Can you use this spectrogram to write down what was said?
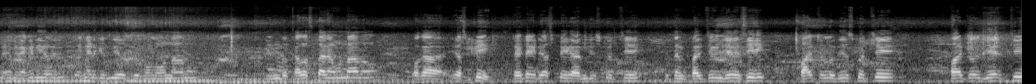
నేను వెంకటి వెంకటగిరి నియోజకవర్గంలో ఉన్నాను ఇందు కలుస్తానే ఉన్నాను ఒక ఎస్పీ రిటైర్డ్ ఎస్పీ గారిని తీసుకొచ్చి ఇతనికి పరిచయం చేసి పార్టీలో తీసుకొచ్చి పార్టీలో చేర్చి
